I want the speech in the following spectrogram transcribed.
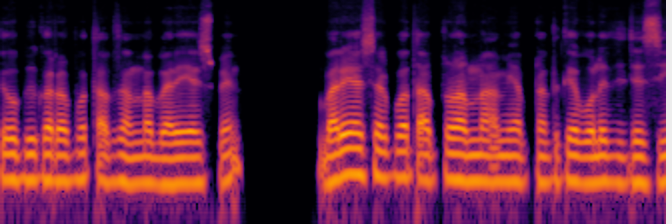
কপি করার পর তারপর আপনারা বেরিয়ে আসবেন বেরিয়ে আসার পর তারপর আপনার আমি আপনাদেরকে বলে দিতেছি।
